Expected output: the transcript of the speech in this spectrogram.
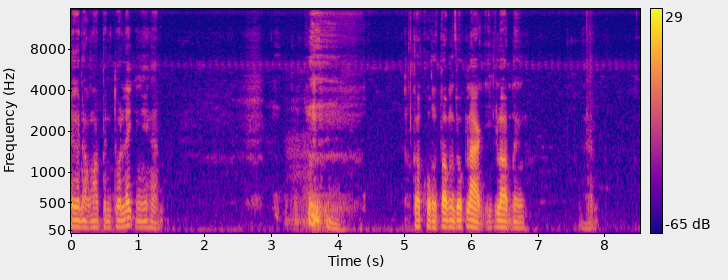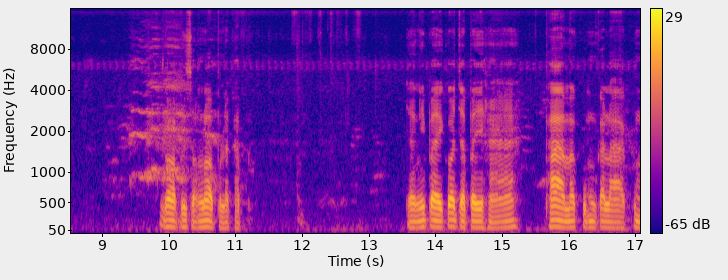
เดินออกมาเป็นตัวเล็กอย่างนี้ครับ ก็คงต้องยกรากอีกรอบหนึ่งครับ รอบหรือสองรอบพอละครับ จากนี้ไปก็จะไปหา ผ้ามาคุมกะลาคุม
